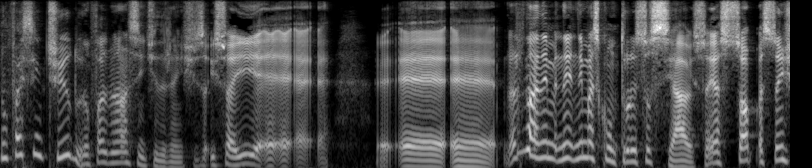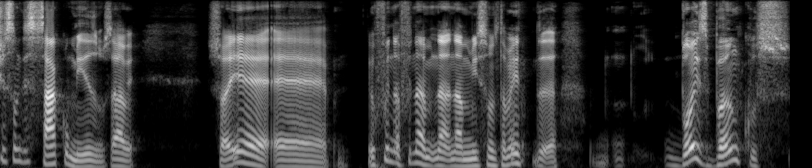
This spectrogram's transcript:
Não faz sentido. Não faz o menor sentido, gente. Isso, isso aí é, é, é, é, é, Não é nem, nem, mais controle social. Isso aí é só, é só encheção de saco mesmo, sabe? Isso aí é. é... Eu fui, na, fui na, na, na missão também. Dois bancos.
